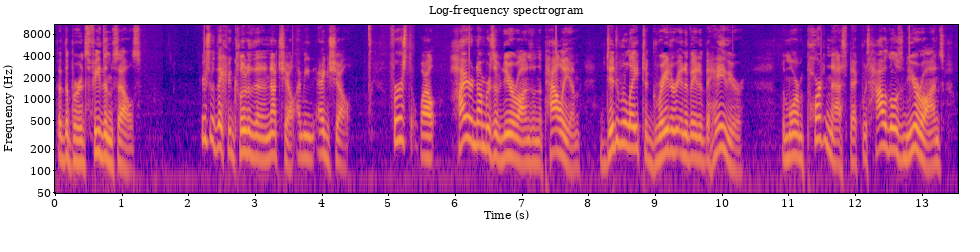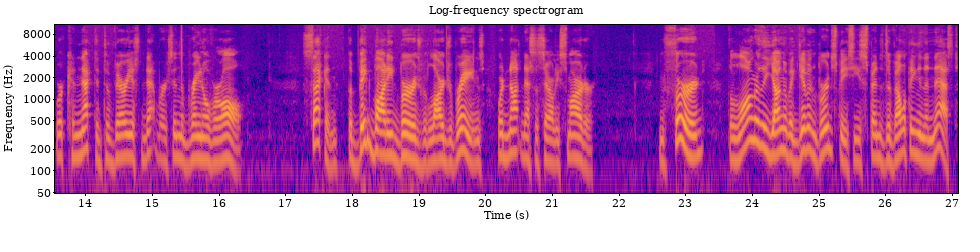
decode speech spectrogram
that the birds feed themselves. Here's what they concluded in a nutshell, I mean eggshell. First, while higher numbers of neurons in the pallium did relate to greater innovative behavior, The more important aspect was how those neurons were connected to various networks in the brain overall. Second, the big-bodied birds with larger brains were not necessarily smarter. And third, the longer the young of a given bird species spends developing in the nest,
